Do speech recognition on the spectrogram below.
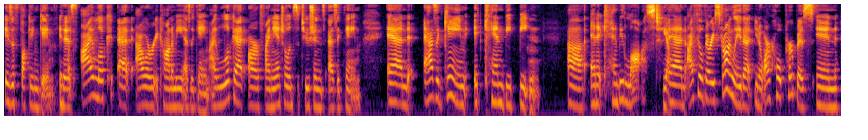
is a fucking game. It is. Like, I look at our economy as a game. I look at our financial institutions as a game. And as a game, it can be beaten. Uh, and it can be lost. Yeah. And I feel very strongly that, you know, our whole purpose in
